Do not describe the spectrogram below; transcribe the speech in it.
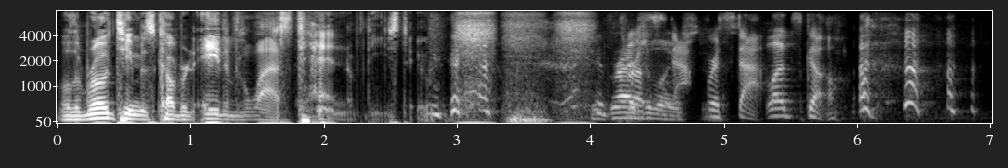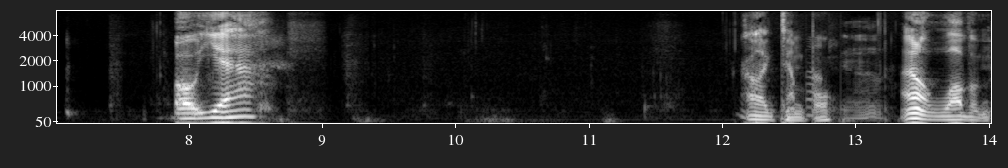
Well, the road team has covered eight of the last ten of these two. For a stat, Congratulations. for a stat. Let's go. oh yeah. I like Temple. Oh, yeah. I don't love them.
